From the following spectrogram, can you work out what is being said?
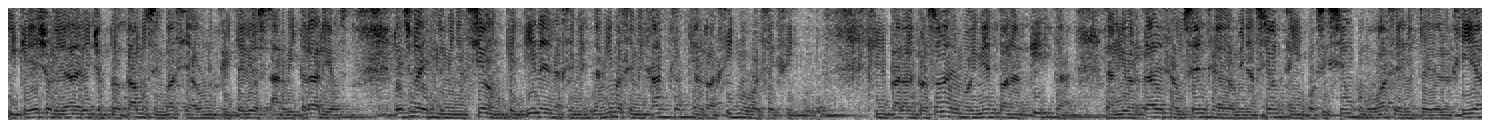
y que ello le da derecho a explotarlos en base a unos criterios arbitrarios, es una discriminación que tiene las, mismas semejanzas que el racismo o el sexismo. Si para las personas del movimiento anarquista la libertad es ausencia de dominación e imposición como base de nuestra ideología,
